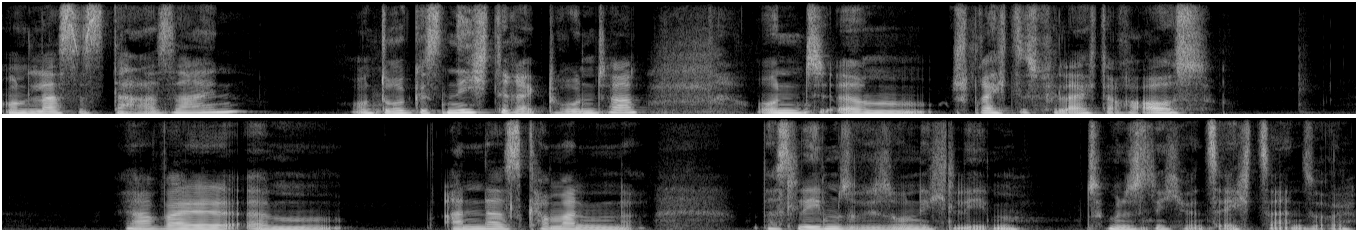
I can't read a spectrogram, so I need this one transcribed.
und lass es da sein und drück es nicht direkt runter und ähm, sprecht es vielleicht auch aus. Ja, weil ähm, anders kann man das Leben sowieso nicht leben. Zumindest nicht, wenn es echt sein soll.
